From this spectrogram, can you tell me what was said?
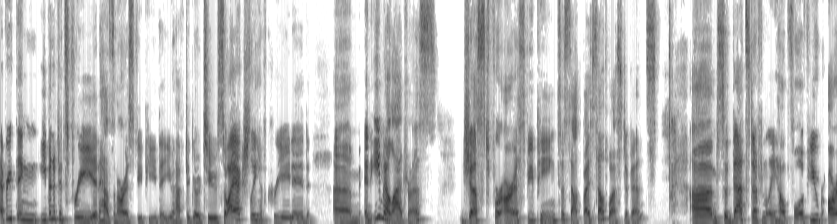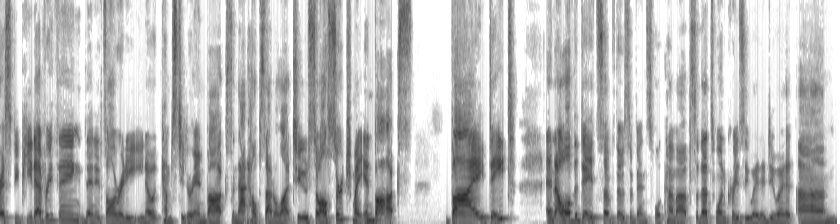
Everything, even if it's free, it has an RSVP that you have to go to. So I actually have created um, an email address just for RSVPing to South by Southwest events. Um, so that's definitely helpful. If you RSVP to everything, then it's already, you know, it comes to your inbox and that helps out a lot too. So I'll search my inbox by date and all the dates of those events will come up. So that's one crazy way to do it. Um,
